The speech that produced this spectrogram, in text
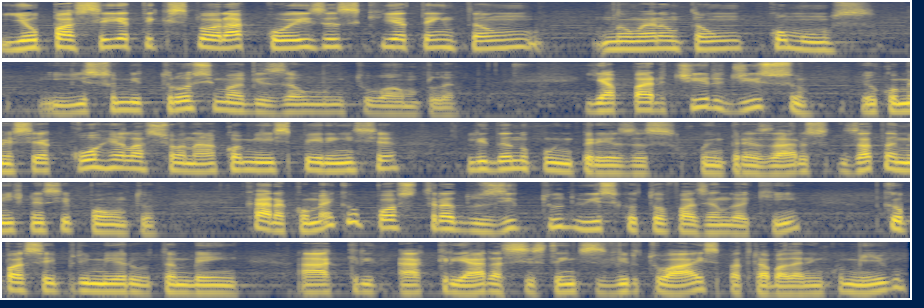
e eu passei a ter que explorar coisas que até então não eram tão comuns. E isso me trouxe uma visão muito ampla. E a partir disso, eu comecei a correlacionar com a minha experiência lidando com empresas, com empresários, exatamente nesse ponto. Cara, como é que eu posso traduzir tudo isso que eu estou fazendo aqui? Porque eu passei primeiro também a, cri a criar assistentes virtuais para trabalharem comigo.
